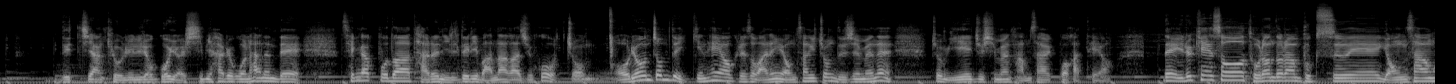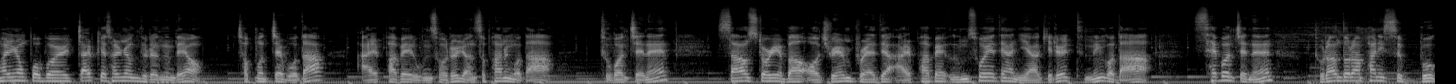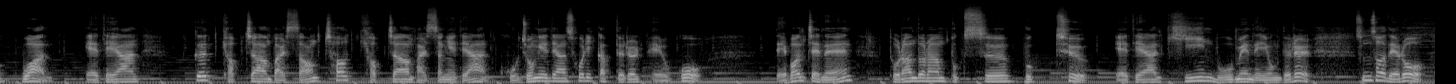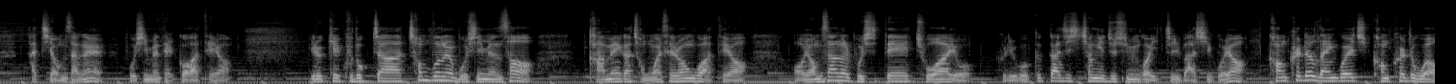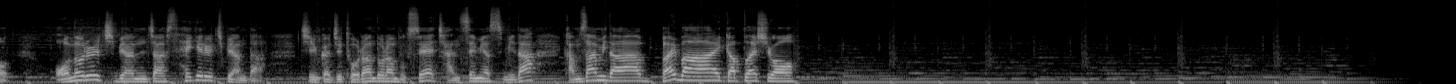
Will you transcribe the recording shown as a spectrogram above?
늦지 않게 올리려고 열심히 하려고는 하는데 생각보다 다른 일들이 많아가지고 좀 어려운 점도 있긴 해요. 그래서 만약에 영상이 좀 늦으면은 좀 이해해 주시면 감사할 것 같아요. 네, 이렇게 해서 도란도란 북스의 영상 활용법을 짧게 설명드렸는데요. 첫 번째 뭐다? 알파벳 운소를 연습하는 거다. 두 번째는 Sound Story About Audrey and Brad의 알파벳 음소에 대한 이야기를 듣는 거다. 세 번째는 도란도란 파니스 북 1에 대한 끝 겹자음 발성, 첫 겹자음 발성에 대한 고정에 대한 소리값들을 배우고 네 번째는 도란도란 북스 북 2에 대한 긴 모음의 내용들을 순서대로 같이 영상을 보시면 될 것 같아요. 이렇게 구독자 1000분을 모시면서 감회가 정말 새로운 것 같아요. 어, 영상을 보실 때 좋아요 그리고 끝까지 시청해 주시는 거 잊지 마시고요. Conquer the language, conquer the world. 언어를 지배하는 자 세계를 지배한다. 지금까지 도란도란 북스의 잔쌤이었습니다. 감사합니다. 바이바이. God bless you all.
